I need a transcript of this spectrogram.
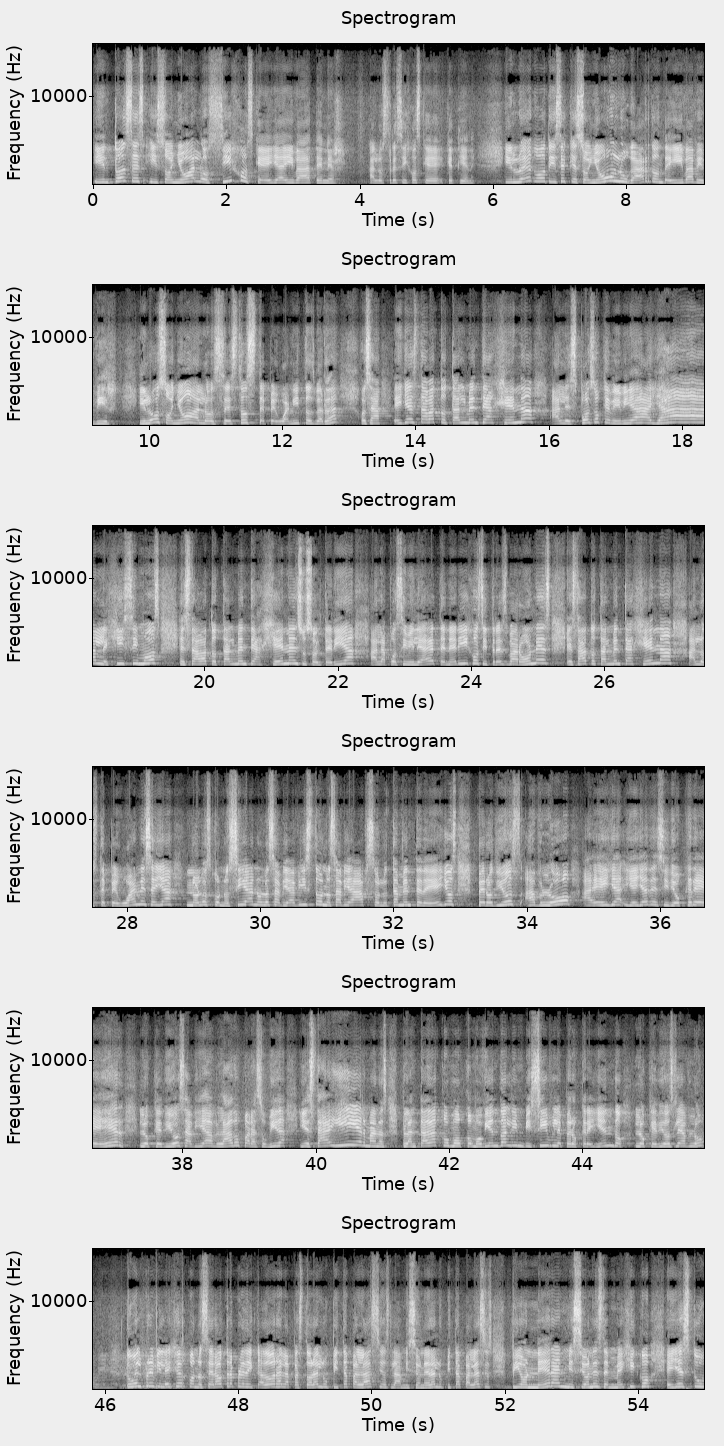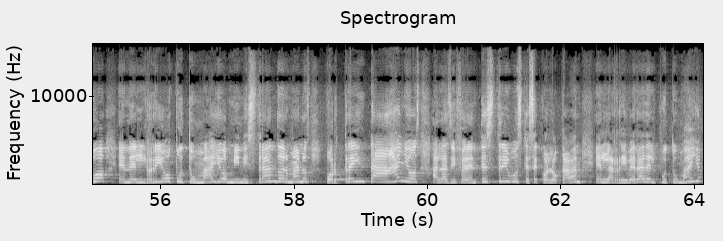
Y entonces, y soñó a los hijos que ella iba a tener a los tres hijos que, tiene. Y luego dice que soñó un lugar donde iba a vivir. Y luego soñó a los estos tepehuanitos, ¿verdad? O sea, ella estaba totalmente ajena al esposo que vivía allá lejísimos, estaba totalmente ajena en su soltería a la posibilidad de tener hijos y tres varones, estaba totalmente ajena a los tepehuanes, ella no los conocía, no los había visto, no sabía absolutamente de ellos, pero Dios habló a ella y ella decidió creer lo que Dios había hablado para su vida y está ahí, hermanas, plantada como, como viendo al invisible, pero creyendo lo que Dios le habló. Tuve el privilegio de conocer a otra predicadora, la pastora Lupita Palacios, la misionera Lupita Palacios, pionera en misiones de México. Ella estuvo en el río Putumayo ministrando, hermanos, por 30 años a las diferentes tribus que se colocaban en la ribera del Putumayo.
